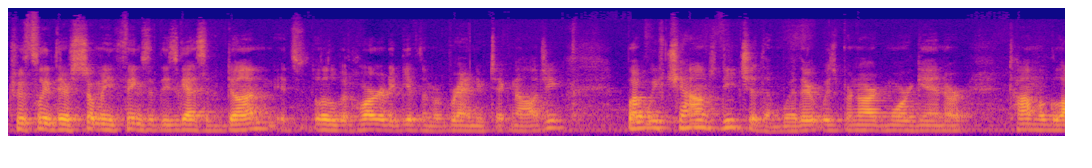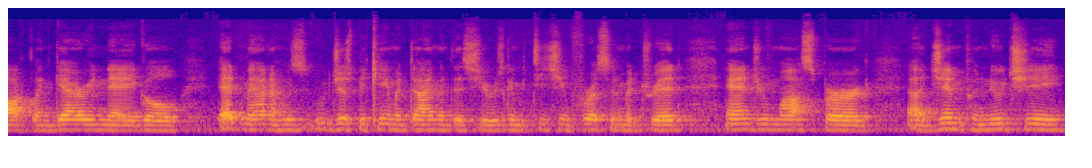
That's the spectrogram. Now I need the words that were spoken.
truthfully, there's so many things that these guys have done. It's a little bit harder to give them a brand new technology. But we've challenged each of them, whether it was Bernard Morgan or Tom McLaughlin, Gary Nagel, Ed Manna, who's, who just became a diamond this year, who's going to be teaching for us in Madrid, Andrew Mossberg, uh, Jim Panucci,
